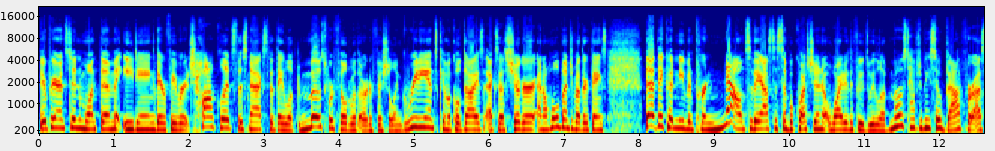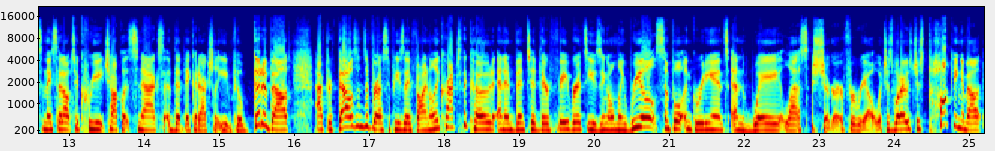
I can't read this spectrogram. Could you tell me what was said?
their parents didn't want them eating their favorite chocolates. The snacks that they loved most were filled with artificial ingredients, chemical dyes, excess sugar, and a whole bunch of other things that they couldn't even pronounce. So they asked the simple question why do the foods we love most have to be so bad for us? And they set out to create chocolate snacks that they could actually eat and feel good about. After thousands of recipes, they finally cracked the code and invented their favorites using only real, simple ingredients and way less sugar for real, which is what I was just talking about.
